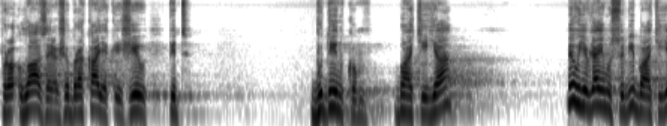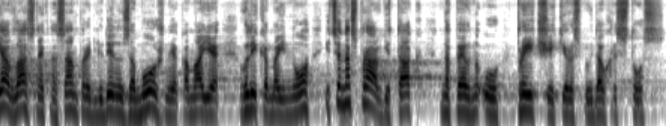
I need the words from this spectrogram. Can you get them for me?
про Лазаря, жебрака, який жив під будинком багатія, ми уявляємо собі багатія, власне, як насамперед людину заможну, яка має велике майно, і це насправді так, напевно, у притчі, які розповідав Христос.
